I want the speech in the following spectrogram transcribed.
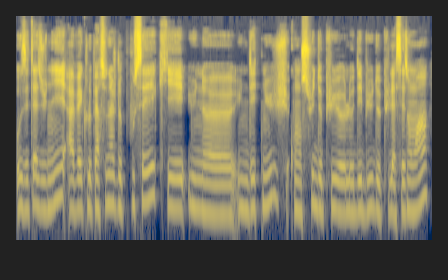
aux États-Unis avec le personnage de Poussée qui est une, une détenue qu'on suit depuis le début, depuis la saison 1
